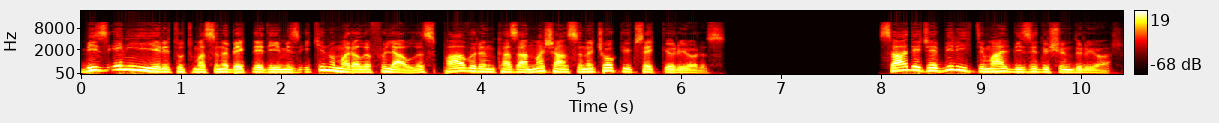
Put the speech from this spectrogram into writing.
Biz en iyi yeri tutmasını beklediğimiz 2 numaralı Flawless Power'ın kazanma şansını çok yüksek görüyoruz. Sadece bir ihtimal bizi düşündürüyor.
